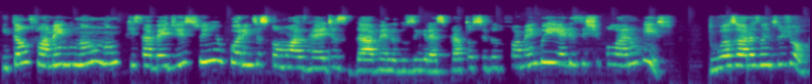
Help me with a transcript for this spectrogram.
Então o Flamengo não, não quis saber disso e o Corinthians tomou as rédeas da venda dos ingressos para a torcida do Flamengo e eles estipularam isso, duas horas antes do jogo.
